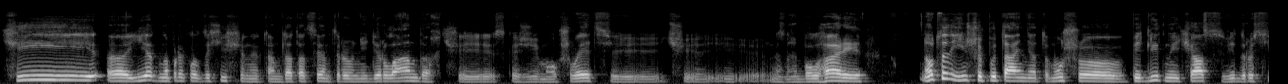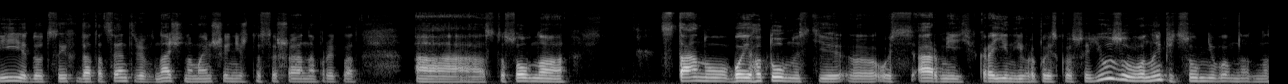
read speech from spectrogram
Чи е, є, наприклад, захищені там дата-центри у Нідерландах, чи, скажімо, у Швеції, чи не знаю, Болгарії? Ну, це інше питання, тому що підлітний час від Росії до цих дата-центрів значно менший, ніж до США, наприклад. А стосовно стану боєготовності е, ось армій країн Європейського Союзу, вони під сумнівом на, на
